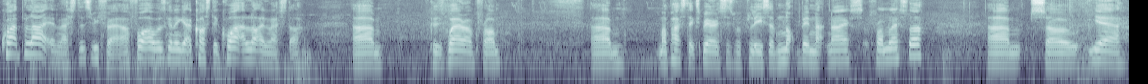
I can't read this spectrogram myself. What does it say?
quite polite in Leicester. To be fair, I thought I was going to get accosted quite a lot in Leicester because where I'm from. Um, my past experiences with police have not been that nice from Leicester. Um, so yeah,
